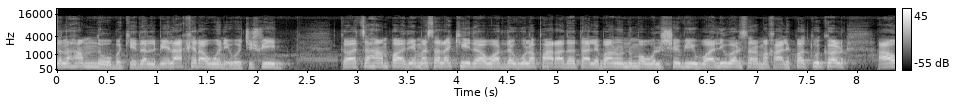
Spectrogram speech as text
ځل هم نه اوبه کېدل بېلاخره ونې وچې شوې که څه هم په دې مسله کې د وردګو لپاره د طالبانو نومول شوي والي ورسره مخالفت وکړ او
